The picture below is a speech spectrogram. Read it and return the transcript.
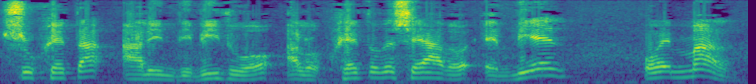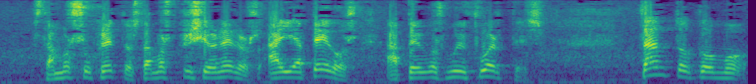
sujeta al individuo, al objeto deseado, en bien o en mal. Estamos sujetos, estamos prisioneros, hay apegos, apegos muy fuertes. Tanto como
